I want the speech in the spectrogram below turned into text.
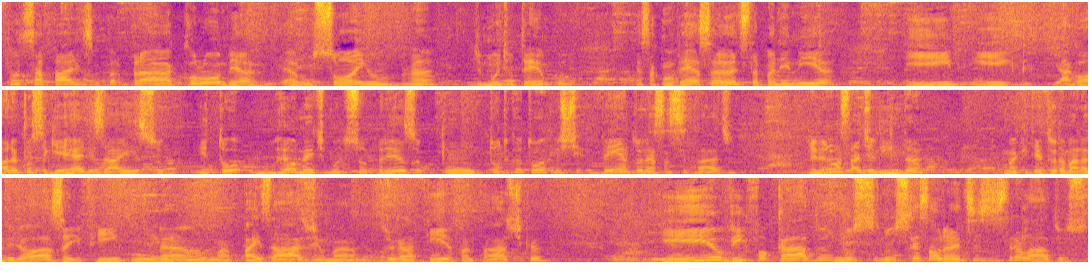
Food Safaris para a Colômbia era um sonho, né? De muito tempo, essa conversa antes da pandemia, e, e, e agora consegui realizar isso. E estou realmente muito surpreso com tudo que eu estou vendo nessa cidade. Primeiro, uma cidade linda, uma arquitetura maravilhosa, enfim, com né, uma paisagem, uma geografia fantástica. E eu vim focado nos, nos restaurantes estrelados.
